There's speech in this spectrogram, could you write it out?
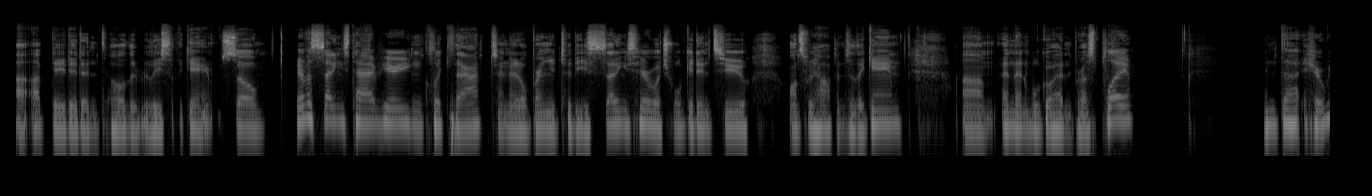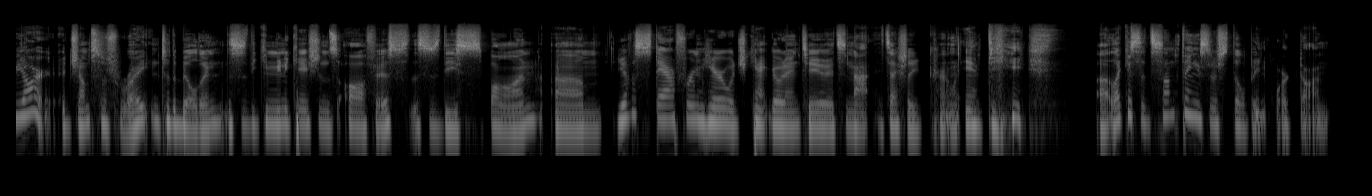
uh, updated until the release of the game. So we have a settings tab here. You can click that and it'll bring you to these settings here, which we'll get into once we hop into the game. Um, and then we'll go ahead and press play. And uh, here we are. It jumps us right into the building. This is the communications office. This is the spawn. Um, you have a staff room here, which you can't go into. It's not, it's actually currently empty. uh, like I said, some things are still being worked on.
